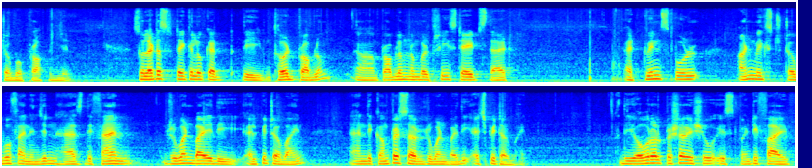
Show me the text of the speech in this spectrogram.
turboprop engine. So, let us take a look at the third problem. Uh, problem number 3 states that a twin spool unmixed turbofan engine has the fan driven by the LP turbine and the compressor driven by the HP turbine. The overall pressure ratio is 25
